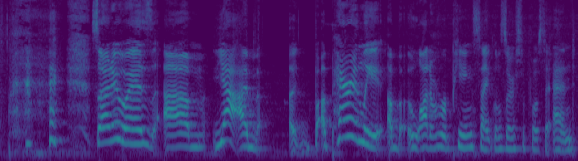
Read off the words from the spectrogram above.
so anyways, um, yeah, I'm uh, apparently a, a lot of repeating cycles are supposed to end.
